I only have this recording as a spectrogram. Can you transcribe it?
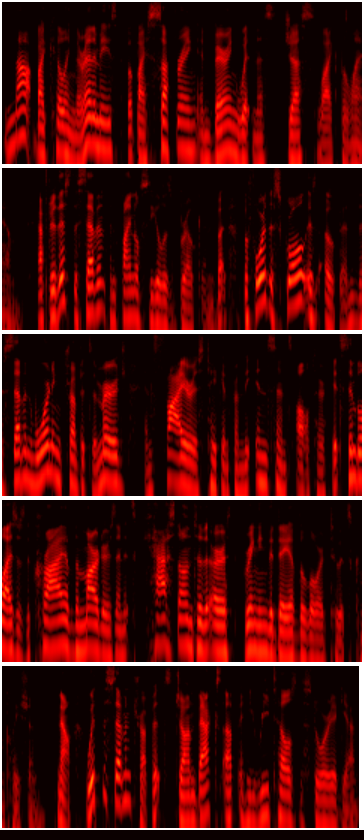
not by killing their enemies, but by suffering and bearing witness, just like the Lamb. After this, the seventh and final seal is broken. But before the scroll is opened, the seven warning trumpets emerge, and fire is taken from the incense altar. It symbolizes the cry of the martyrs, and it's cast onto the earth, bringing the day of the Lord to its completion. Now, with the seven trumpets, John backs up and he retells the story again,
